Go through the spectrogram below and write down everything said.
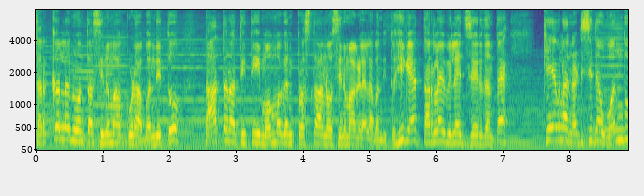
ಸರ್ಕಲ್ ಅನ್ನುವಂತ ಸಿನಿಮಾ ಕೂಡ ಬಂದಿತ್ತು. ತಾತನ ತಿಥಿ, ಮೊಮ್ಮಗನ್ ಪ್ರಸ್ಥ ಅನ್ನೋ ಸಿನಿಮಾಗಳೆಲ್ಲ ಬಂದಿತ್ತು. ಹೀಗೆ ತರ್ಲೆ ವಿಲೇಜ್ ಸೇರಿದಂತೆ ಕೇವಲ ನಟಿಸಿದ ಒಂದು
